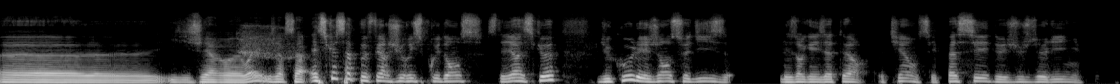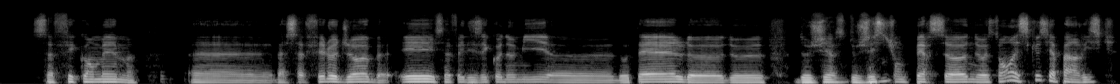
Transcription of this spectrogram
il, gère, ouais, il gère ça. Est-ce que ça peut faire jurisprudence? C'est-à-dire, est-ce que du coup, les gens se disent, les organisateurs, tiens, on s'est passé de juge de ligne, ça fait quand même, euh, bah, ça fait le job et ça fait des économies euh, d'hôtel, de, gestion de personnes, de restaurants. Est-ce qu'il n'y a pas un risque?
